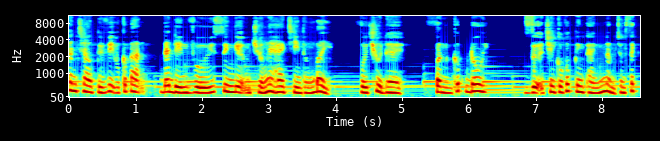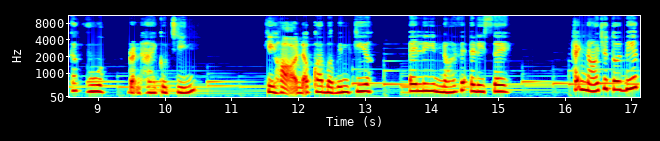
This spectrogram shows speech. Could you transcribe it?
Thân chào quý vị và các bạn đã đến với suy nghiệm Chúa ngày 29 tháng 7 với chủ đề Phần gấp đôi dựa trên câu gốc kinh thánh nằm trong sách các vua đoạn 2 câu 9. Khi họ đã qua bờ bên kia, Eli nói với Elise Hãy nói cho tôi biết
